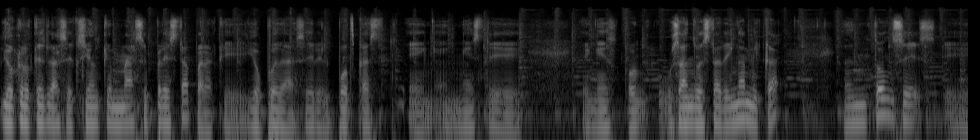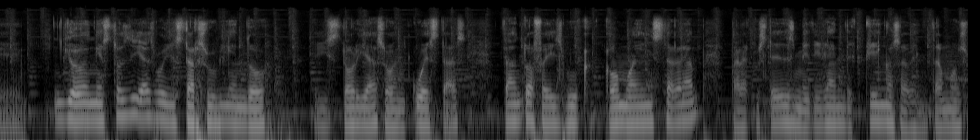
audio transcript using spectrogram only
yo creo que es la sección que más se presta para que yo pueda hacer el podcast en, en este usando esta dinámica. Entonces, eh, yo en estos días voy a estar subiendo historias o encuestas tanto a Facebook como a Instagram para que ustedes me digan de qué nos aventamos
